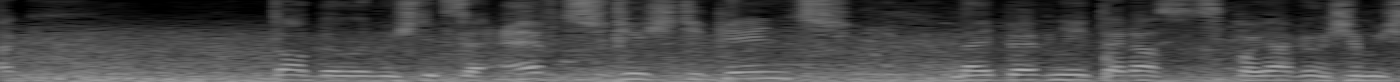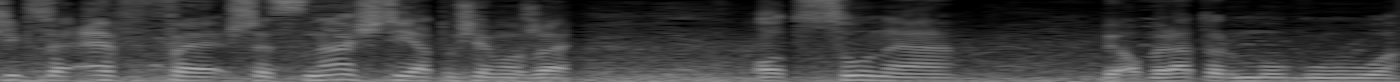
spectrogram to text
Tak. To były myśliwce F-35. Najpewniej teraz pojawią się myśliwce F-16. Ja tu się może odsunę, by operator mógł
